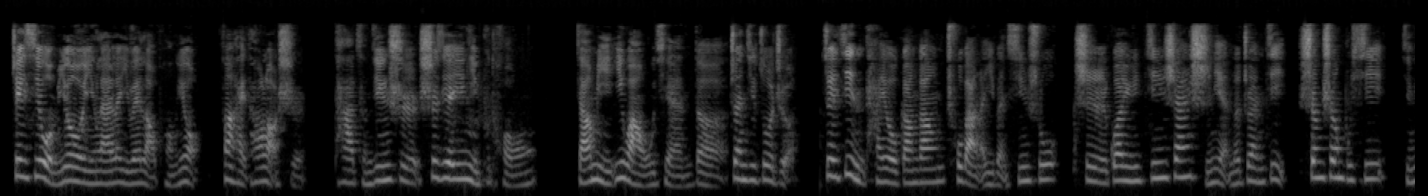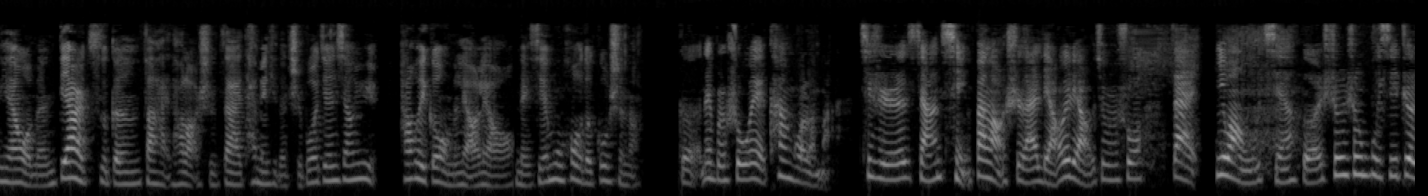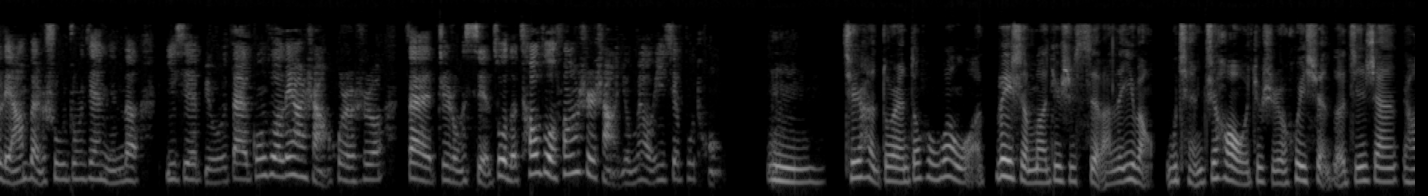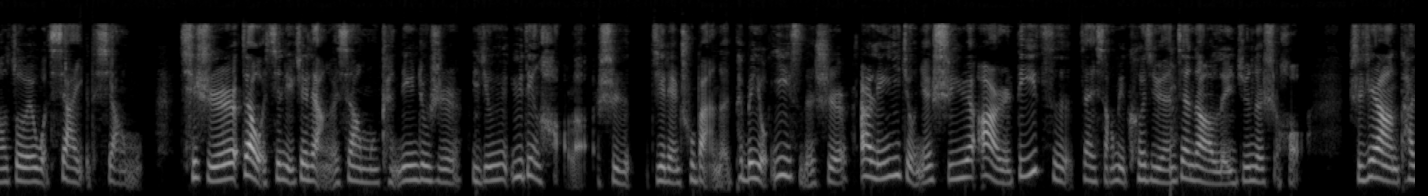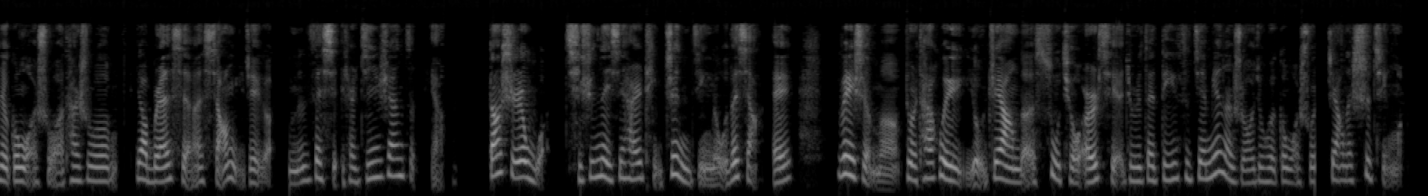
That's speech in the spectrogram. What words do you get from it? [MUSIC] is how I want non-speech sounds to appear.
这一期我们又迎来了一位老朋友范海涛老师，他曾经是《世界因你不同》、小米一往无前的传记作者。最近他又刚刚出版了一本新书，是关于金山十年的传记，生生不息。今天我们第二次跟范海涛老师在钛媒体的直播间相遇，他会跟我们聊聊哪些幕后的故事呢？哥那本书我也看过了嘛，其实想请范老师来聊一聊，就是说在一往无前和生生不息这两本书中间，您的一些，比如在工作量上，或者说在这种写作的操作方式上，有没有一些不同？嗯，其实很多人都会问我，为什么就是写完了一往无前之后，就是会选择金山，然后作为我下一个的项目。其实，在我心里，这两个项目肯定就是已经预定好了，是接连出版的。特别有意思的是，二零一九年十一月二日，第一次在小米科技园见到雷军的时候，实际上他就跟我说，他说，要不然写完小米这个，我们再写一下金山怎么样？当时我其实内心还是挺震惊的，我在想，哎。为什么就是他会有这样的诉求，而且就是在第一次见面的时候就会跟我说这样的事情嘛？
